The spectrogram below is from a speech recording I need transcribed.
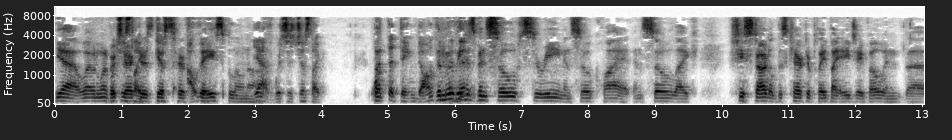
yeah, when one of her Which is, like, characters gets her out of- face blown off. Yeah, which is just like, what the ding dong? The movie then- has been so serene and so quiet and so like she's startled. This character played by AJ Bowen uh,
